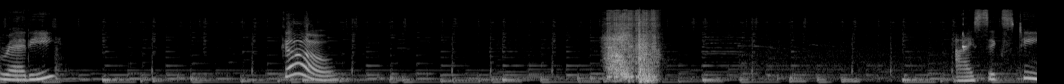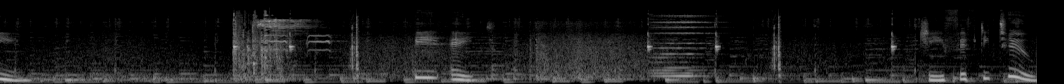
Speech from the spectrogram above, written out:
Ready? Go! I-16 B8 G52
